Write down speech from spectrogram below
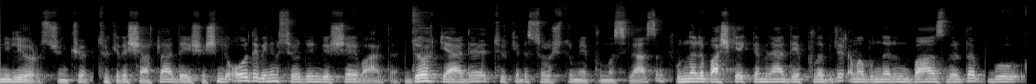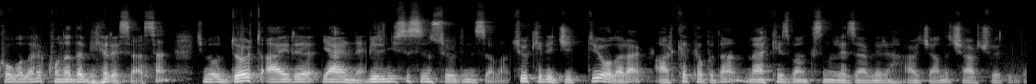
yeniliyoruz. Çünkü Türkiye'de şartlar değişiyor. Şimdi orada benim söylediğim bir şey vardı. Dört yerde Türkiye'de soruşturma yapılması lazım. Bunlara başka eklemeler de yapılabilir ama bunların bazıları da bu kovalara konabilir esasen. Şimdi o dört ayrı yer ne? Birincisi sizin söylediğiniz alan. Türkiye'de ciddi olarak arka kapıdan Merkez Bankası'nın rezervleri harcandı, çarçur edildi.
